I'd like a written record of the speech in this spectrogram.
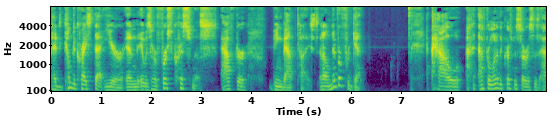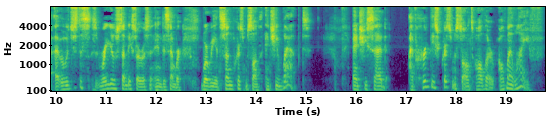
had come to Christ that year, and it was her first Christmas after being baptized. And I'll never forget how after one of the Christmas services, uh, uh, it was just a regular Sunday service in December where we had sung Christmas songs and she wept. And she said, I've heard these Christmas songs all their, all my life.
